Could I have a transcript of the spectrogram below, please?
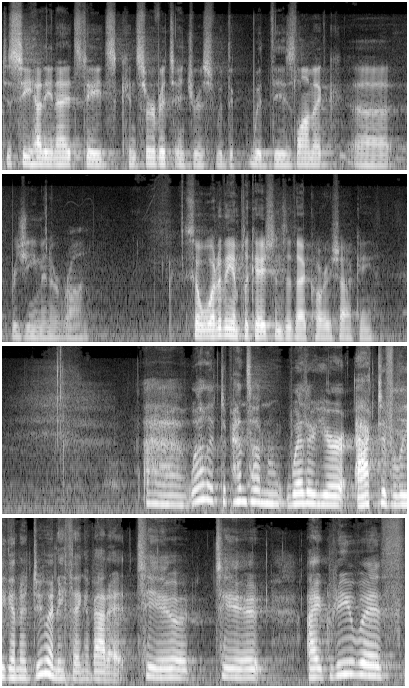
to see how the United States can serve its interests with the, with the Islamic uh, regime in Iran. So, what are the implications of that, Kori Schake? Uh, well, it depends on whether you're actively going to do anything about it. To, to, I agree with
